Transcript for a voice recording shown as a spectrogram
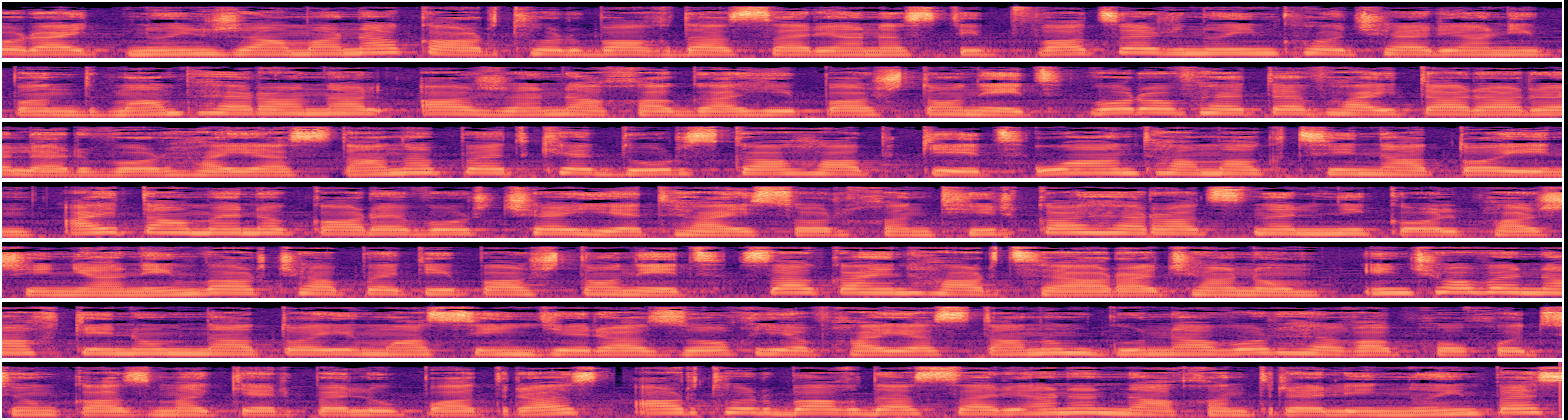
որ այդ նույն ժամանակ Արթուր Բաղդասարյանը ստիպված էր նույն Քոչարյանի պնդմամբ հեռանալ ԱԺ նախագահի պաշտոնից, որովհետև հայտարարել էր, որ Հայաստանը պետք է դուրս գա ՀԱՊԿ-ից ու անդամակցի ՆԱՏՕ-ին։ Այդ ամենը կարևոր չէ, եթե այսօր խնդիր կա հեռացնել Նիկոլ Փաշինյանին վարչապետի պաշտոնից, սակայն հարց է առաջանում. ինչով է նախկինում ՆԱՏՕ-ի մասին երազող եւ Հայաստանում գունավոր հեղափոխություն կազմակերպելու պատրաստ Արթուր Բաղդասարյանը նախընտրելի նույնպես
